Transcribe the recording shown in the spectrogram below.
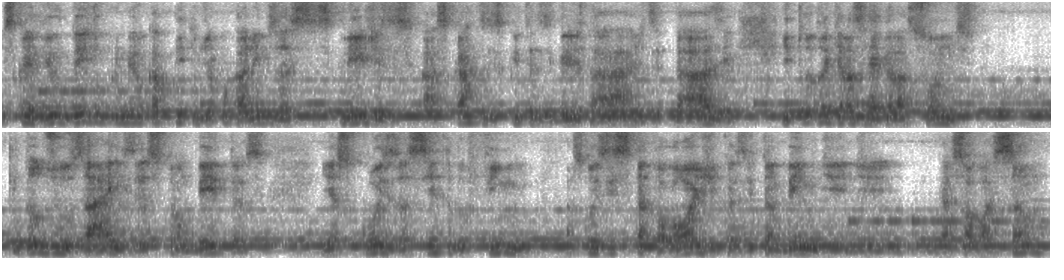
escreveu desde o primeiro capítulo de Apocalipse, as igrejas, as cartas escritas às igrejas da Ásia, e todas aquelas revelações, todos os ais, as trombetas e as coisas acerca do fim, as coisas escatológicas e também de, de da salvação,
